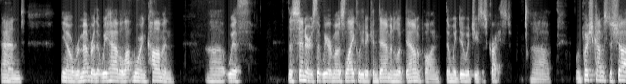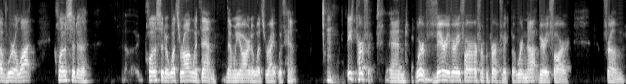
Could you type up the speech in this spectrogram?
And, you know, remember that we have a lot more in common uh, with the sinners that we are most likely to condemn and look down upon than we do with Jesus Christ. Uh, when push comes to shove, we're a lot closer to closer to what's wrong with them than we are to what's right with Him. Mm. He's perfect, and we're very, very far from perfect, but we're not very far from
